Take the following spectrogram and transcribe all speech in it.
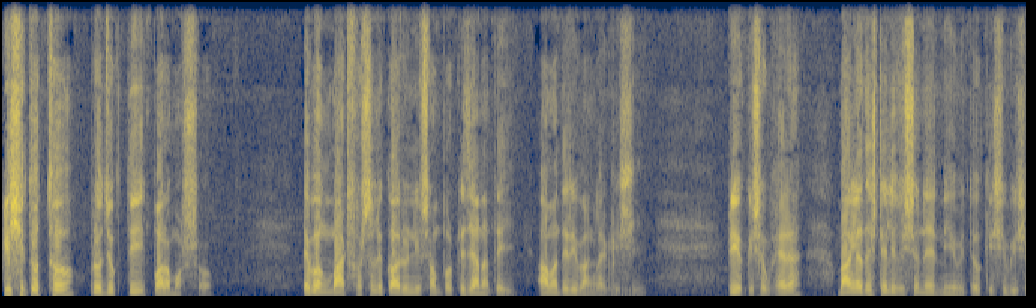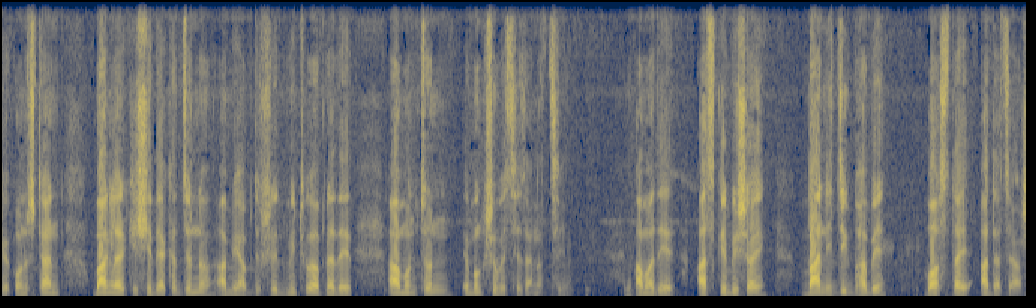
কৃষি তথ্য, প্রযুক্তি, পরামর্শ এবং মাঠ ফসলের করণীয় সম্পর্কে জানাতেই আমাদের এই বাংলার কৃষি। প্রিয় কৃষক ভাইরা বাংলাদেশ টেলিভিশনের নিয়মিত কৃষি বিষয়ক অনুষ্ঠান বাংলার কৃষি দেখার জন্য আমি আব্দুল শহীদ মিঠু আপনাদের আমন্ত্রণ এবং শুভেচ্ছা জানাচ্ছি। আমাদের আজকের বিষয়, বাণিজ্যিকভাবে বস্তায় আদা চাষ।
